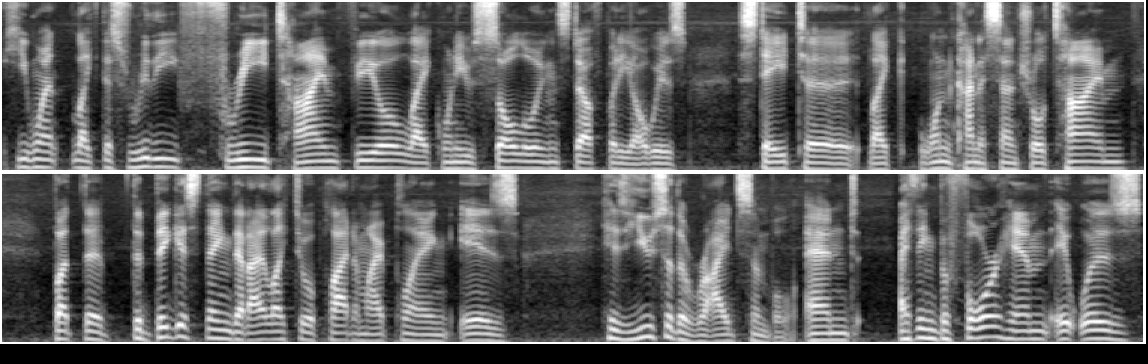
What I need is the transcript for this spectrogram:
he went like this really free time feel, like when he was soloing and stuff, but he always stayed to like one kind of central time. But the the biggest thing that I like to apply to my playing is his use of the ride cymbal. And I think before him, it was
